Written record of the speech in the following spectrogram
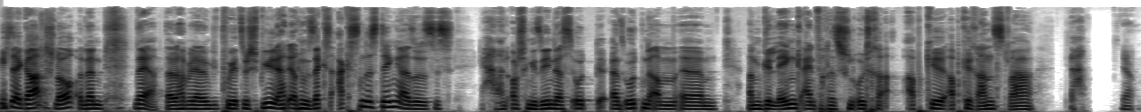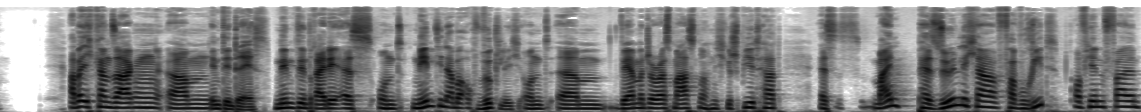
nicht der Gartenschlauch. Und dann, naja, dann haben wir dann irgendwie probiert zu spielen. Er hat ja auch nur sechs Achsen, das Ding. Also es ist, ja, man hat auch schon gesehen, dass ganz unten am, ähm, am Gelenk einfach das schon ultra abge, abgeranzt war. Aber ich kann sagen, ähm, Nehmt den DS. nehmt den 3DS und nehmt ihn aber auch wirklich. Und ähm, wer Majora's Mask noch nicht gespielt hat, es ist mein persönlicher Favorit auf jeden Fall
